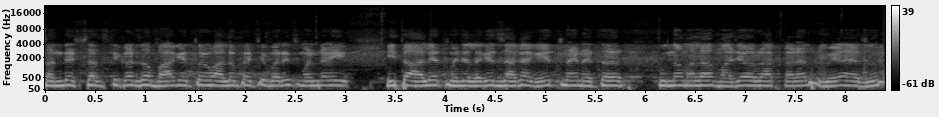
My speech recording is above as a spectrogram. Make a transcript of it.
संदेशचाच तिकडचा भाग येतोय वालोप्याची बरीच मंडळी इथं आलेत. म्हणजे लगेच जागा घेत नाही नाहीतर पुन्हा मला माझ्यावर राग काढायला वेळ आहे अजून.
